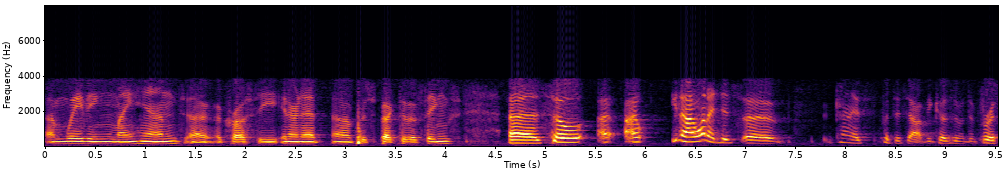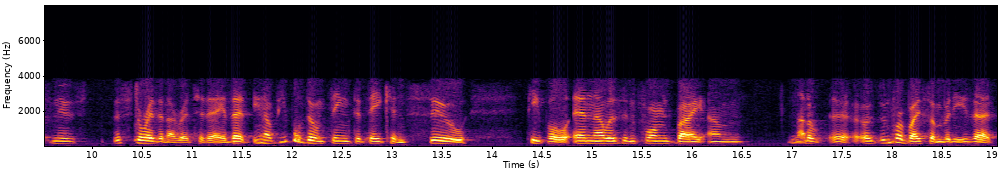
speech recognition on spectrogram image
I'm waving my hand uh, across the internet uh, perspective of things. Uh, so I, I, you know, I want to just uh, kind of put this out because of the first news the story that I read today that you know people don't think that they can sue people, and I was informed by um not a uh, I was informed by somebody that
